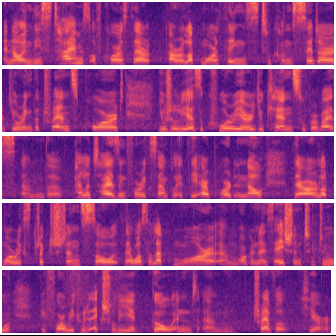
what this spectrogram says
And now in these times, of course, there are a lot more things to consider during the transport. Usually as a courier, you can supervise um, the palletizing, for example, at the airport. And now there are a lot more restrictions. So there was a lot more um, organization to do before we could actually go and um, travel here.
